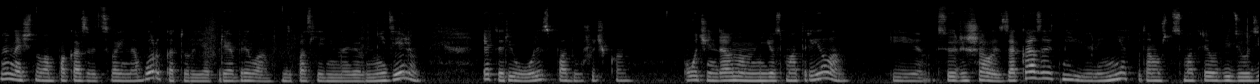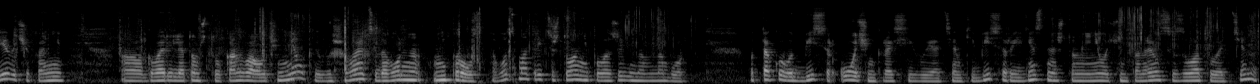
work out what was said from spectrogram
Ну и начну вам показывать свои наборы, которые я приобрела за последнюю, наверное, неделю. Это Риолис, подушечка. Очень давно на нее смотрела и все решалась, заказывать мне ее или нет, потому что смотрела видео девочек, они э, говорили о том, что канва очень мелкая и вышивается довольно непросто. Вот смотрите, что они положили нам в набор. Вот такой вот бисер, очень красивые оттенки бисера. Единственное, что мне не очень понравился золотой оттенок.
